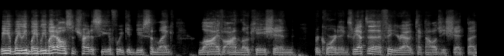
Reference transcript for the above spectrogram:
we we, we we might also try to see if we can do some like live on location recordings. We have to figure out technology shit, but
